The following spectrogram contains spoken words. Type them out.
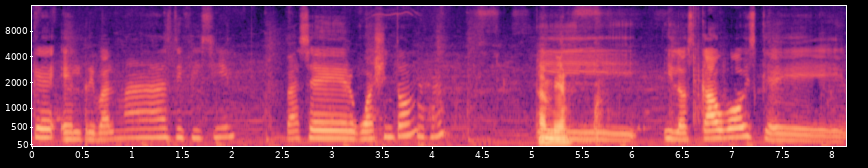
que el rival más difícil va a ser Washington. Y, los Cowboys que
